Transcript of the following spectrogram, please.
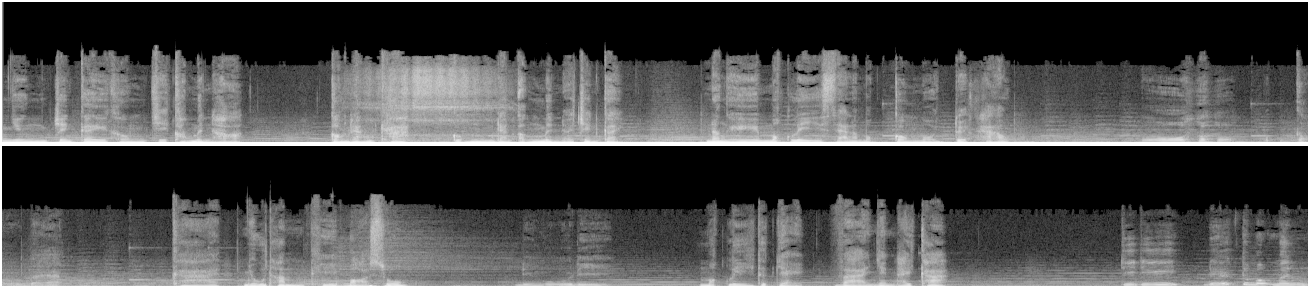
Nhưng trên cây không chỉ có mình họ. Con rắn Kha cũng đang ẩn mình ở trên cây. Nó nghĩ Mowgli sẽ là một con mồi tuyệt hảo. Ồ, cậu bé. Kha nhủ thầm khi bò xuống. Đi ngủ đi. Mowgli thức dậy và nhìn thấy Kha. Đi đi, để tôi một mình.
